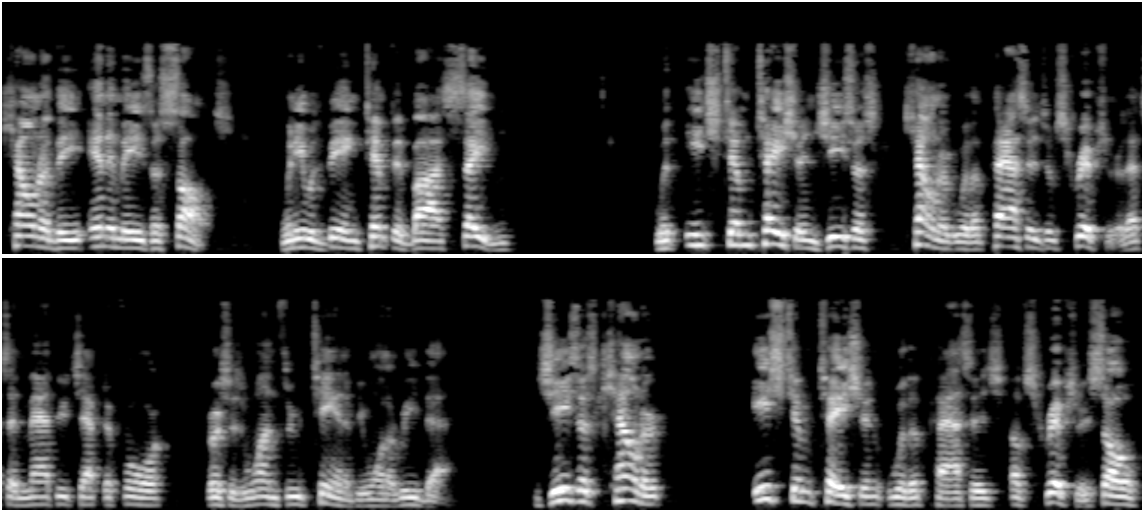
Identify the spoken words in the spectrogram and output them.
counter the enemy's assaults. When he was being tempted by Satan, with each temptation, Jesus countered with a passage of scripture. That's in Matthew chapter 4, verses 1 through 10, if you want to read that. Jesus countered each temptation with a passage of scripture. So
